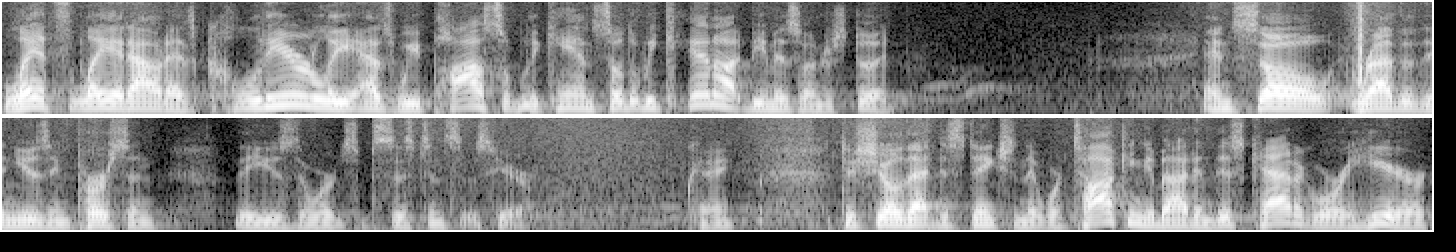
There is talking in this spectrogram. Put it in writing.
let's lay it out as clearly as we possibly can so that we cannot be misunderstood. And so rather than using person, they use the word subsistences here. Okay? To show that distinction that we're talking about in this category here,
